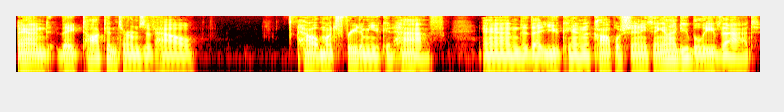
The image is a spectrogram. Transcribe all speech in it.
And they talked in terms of how how much freedom you could have and that you can accomplish anything. And I do believe that.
